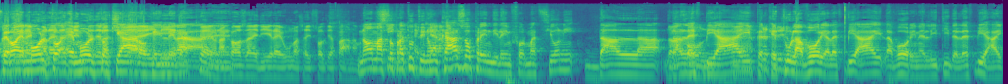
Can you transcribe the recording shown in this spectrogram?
però è molto, è gente molto chiaro CIA che è illegale. e una cosa è dire uno c'ha i soldi a Panama. No, ma Sì, soprattutto è in un caso prendi le informazioni dalla- Dalla dall'FBI eh. perché tu lavori all'FBI, lavori nell'IT dell'FBI,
